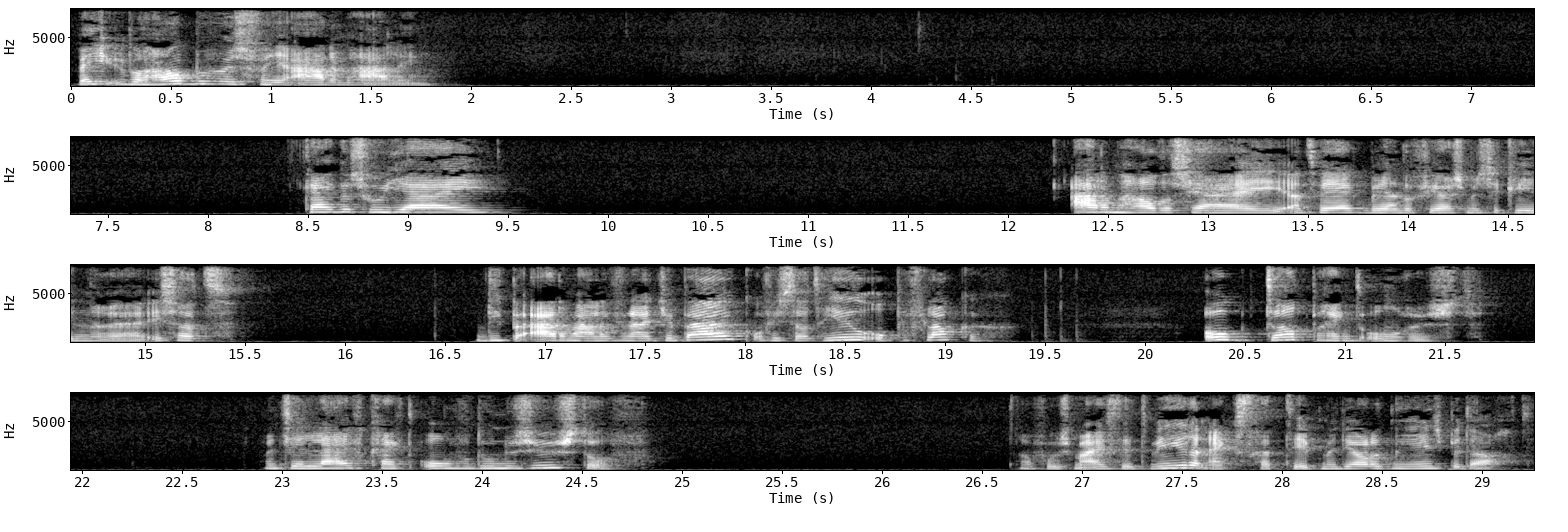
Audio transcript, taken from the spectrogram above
Ben je überhaupt bewust van je ademhaling? Kijk eens hoe jij ademhaalt als jij aan het werk bent of juist met je kinderen. Is dat diepe ademhaling vanuit je buik of is dat heel oppervlakkig? Ook dat brengt onrust. Want je lijf krijgt onvoldoende zuurstof. Nou, volgens mij is dit weer een extra tip, maar die had ik niet eens bedacht.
